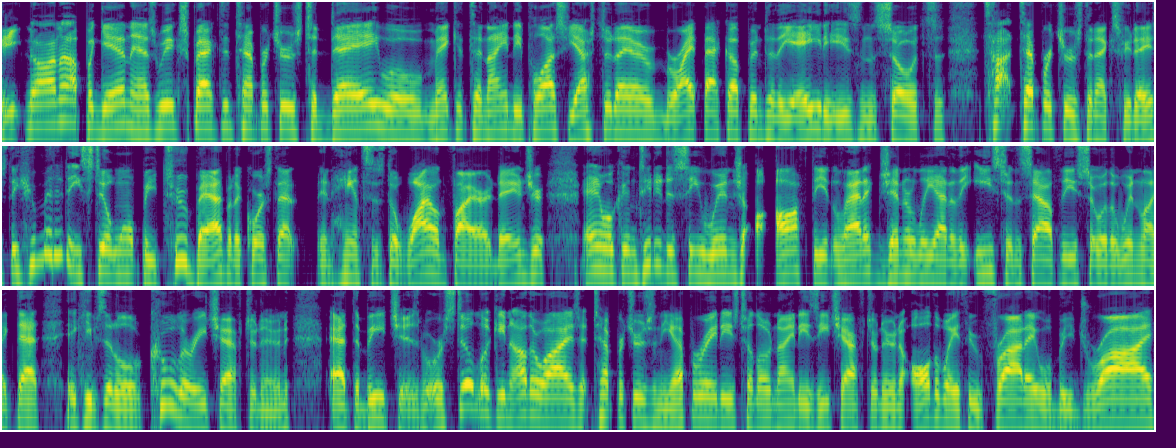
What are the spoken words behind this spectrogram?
Heating on up again as we expected. Temperatures today will make it to 90 plus. Yesterday, uh, right back up into the 80s, and so it's, it's hot temperatures the next few days. The humidity still won't be too bad, but of course that enhances the wildfire danger. And we'll continue to see winds off the Atlantic, generally out of the east and southeast. So with a wind like that, it keeps it a little cooler each afternoon at the beaches. But we're still looking otherwise at temperatures in the upper 80s to low 90s each afternoon, all the way through Friday. Will be dry,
